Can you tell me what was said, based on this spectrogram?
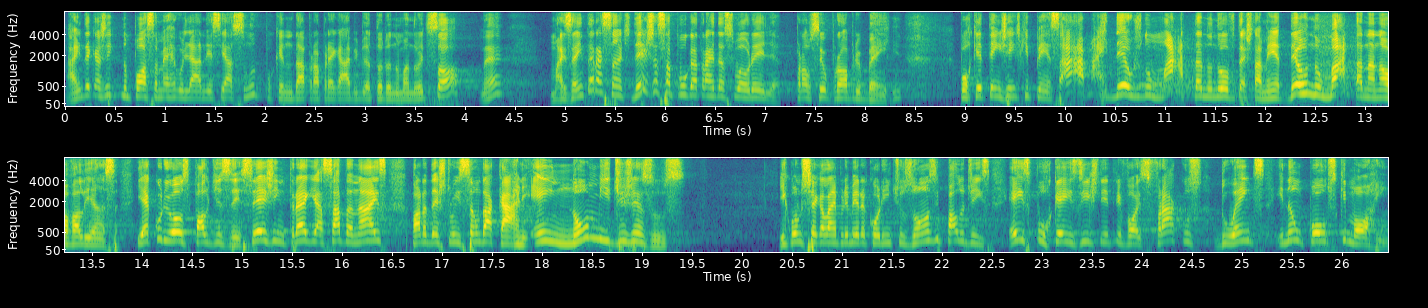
Ainda que a gente não possa mergulhar nesse assunto, porque não dá para pregar a Bíblia toda numa noite só, né? Mas é interessante, deixa essa pulga atrás da sua orelha, para o seu próprio bem. Porque tem gente que pensa, ah, mas Deus não mata no Novo Testamento, Deus não mata na Nova Aliança. E é curioso Paulo dizer: seja entregue a Satanás para a destruição da carne, em nome de Jesus. E quando chega lá em 1 Coríntios 11, Paulo diz: Eis porque existem entre vós fracos, doentes e não poucos que morrem.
